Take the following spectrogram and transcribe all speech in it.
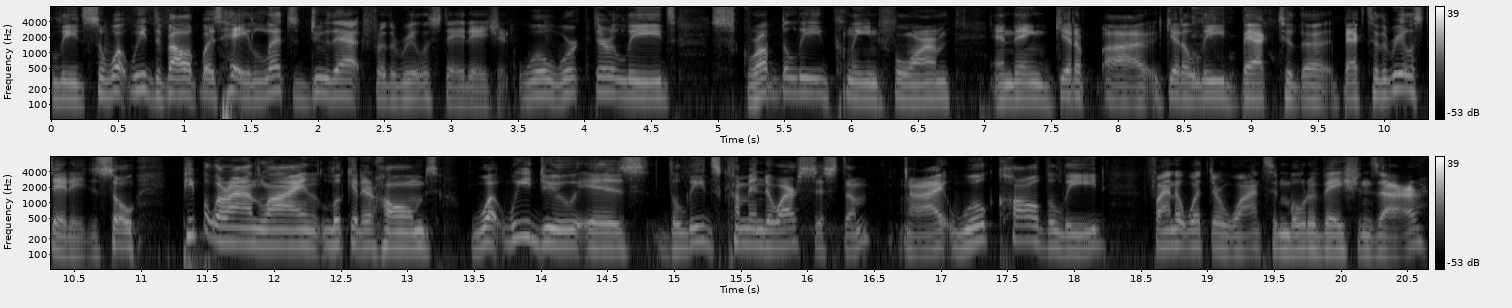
Leads. So what we developed was, hey, let's do that for the real estate agent. We'll work their leads, scrub the lead clean for them, and then get a uh, get a lead back to the back to the real estate agent. So people are online looking at homes. What we do is the leads come into our system. All right, we'll call the lead, find out what their wants and motivations are,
